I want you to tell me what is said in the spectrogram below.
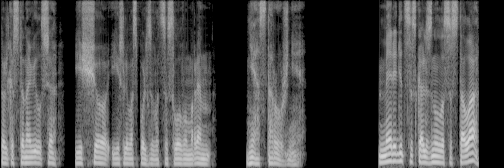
только становился еще, если воспользоваться словом Рен, неосторожнее. Мередит соскользнула со стола,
